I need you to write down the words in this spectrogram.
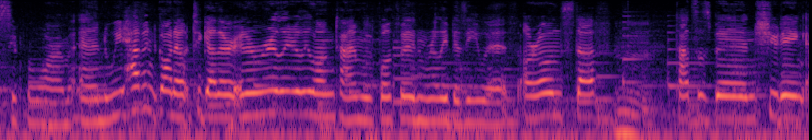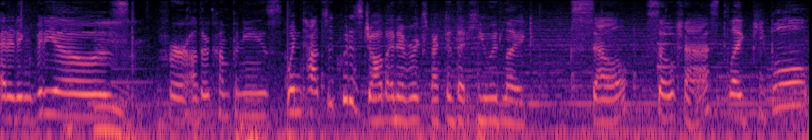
super warm. And we haven't gone out together in a really, really long time. We've both been really busy with our own stuff. Mm. Tatsu's been shooting, editing videos Mm. for other companies. When Tatsu quit his job, I never expected that he would like sell so fast. Like people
